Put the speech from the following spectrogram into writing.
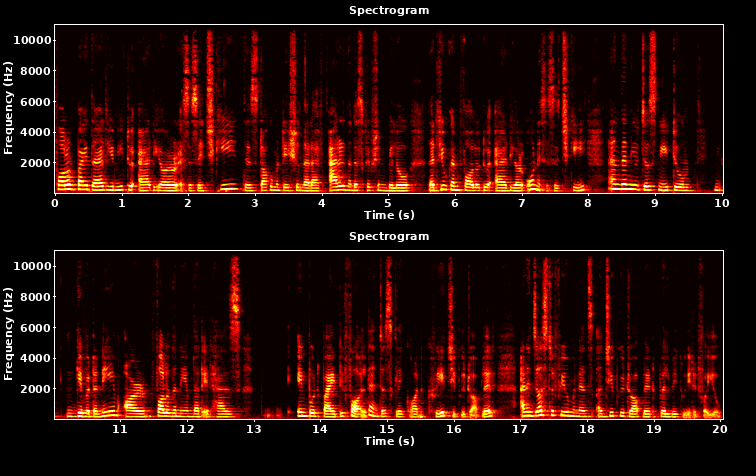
Followed by that, you need to add your SSH key. There's documentation that I've added in the description below that you can follow to add your own SSH key. And then you just need to give it a name or follow the name that it has input by default and just click on create GPU droplet and in just a few minutes a GPU droplet will be created for you.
